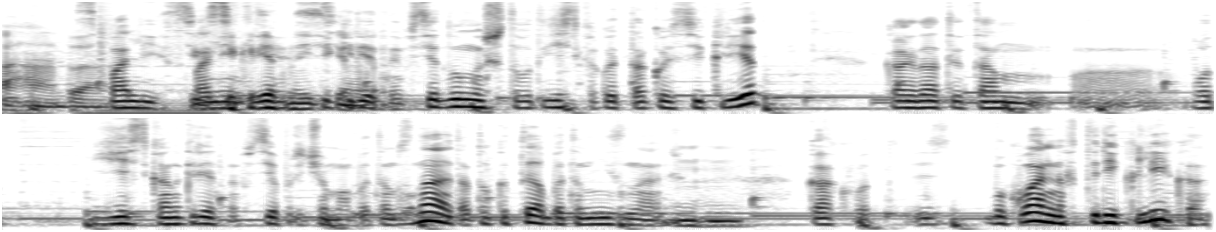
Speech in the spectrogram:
Ага, да. Спали, спали. секретные темы. секретные. Все думают, что вот есть какой-то такой секрет, когда ты там, а, вот есть конкретно, все причем об этом знают, а только ты об этом не знаешь. Мгм. Как вот, буквально в три клика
